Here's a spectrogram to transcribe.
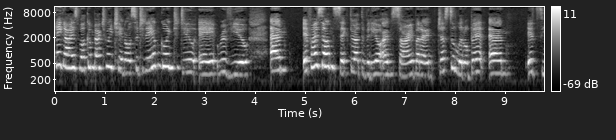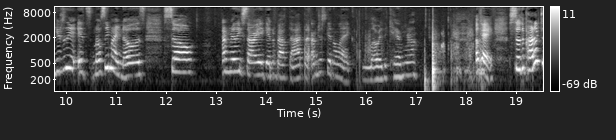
Hey guys, welcome back to my channel. So today I'm going to do a review and if I sound sick throughout the video, I'm sorry, but I'm just a little bit and it's usually, it's mostly my nose, so I'm really sorry again about that, but I'm just gonna like lower the camera. Okay, so the product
